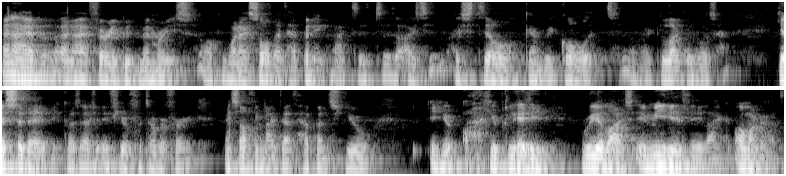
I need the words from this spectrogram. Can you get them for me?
And I have and I have very good memories of when I saw that happening. I, I, I still can recall it like like it was yesterday because if you're a photographer and something like that happens, you you you clearly realize immediately like oh my god,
